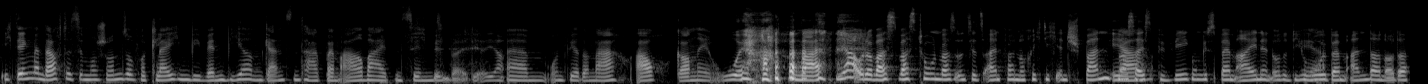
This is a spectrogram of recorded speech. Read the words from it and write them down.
Ich denke, man darf das immer schon so vergleichen, wie wenn wir einen ganzen Tag beim Arbeiten Ich bin sind bei dir, ja. ähm, und wir danach auch gerne Ruhe haben. Mal. Ja, oder was, was tun, was uns jetzt einfach noch richtig entspannt. Ja. Das heißt, Bewegung ist beim einen oder die Ja. Ruhe beim anderen oder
